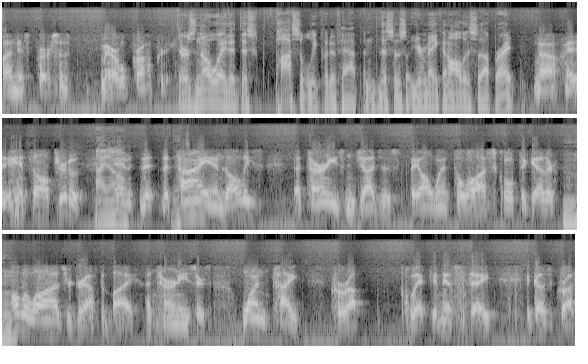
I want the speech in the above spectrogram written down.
on this person's marital property. There's no way that this possibly could have happened. This is you're making all this up, right? No, it, it's all true. I know. And the, the tie-ins, all these attorneys and judges, they all went to law school together. Mm-hmm. All the laws are drafted by attorneys. There's one tight, corrupt clique in this state. It goes across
